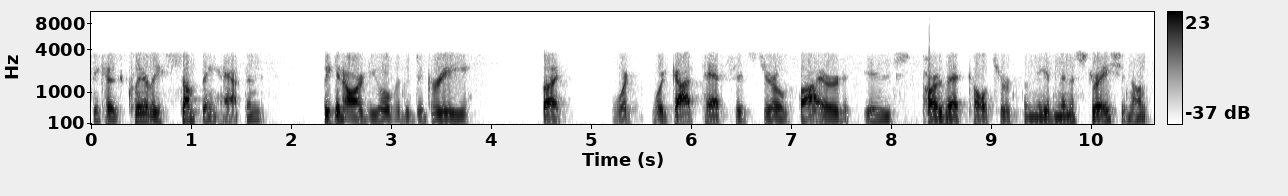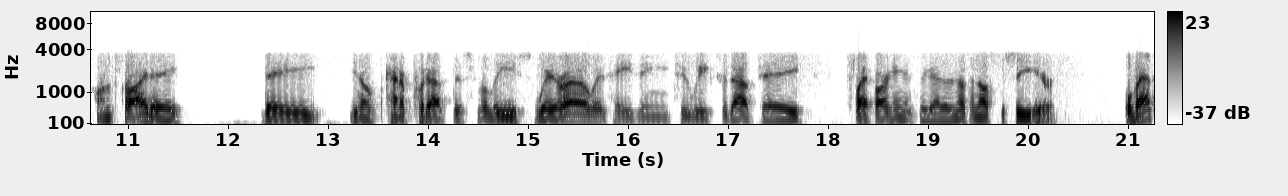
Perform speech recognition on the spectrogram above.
because clearly something happened. We can argue over the degree, but what what got Pat Fitzgerald fired is part of that culture from the administration. On on Friday, they you know kind of put out this release where oh it's hazing, two weeks without pay, slap our hands together, nothing else to see here. Well, that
